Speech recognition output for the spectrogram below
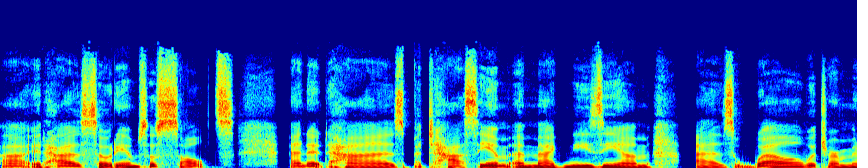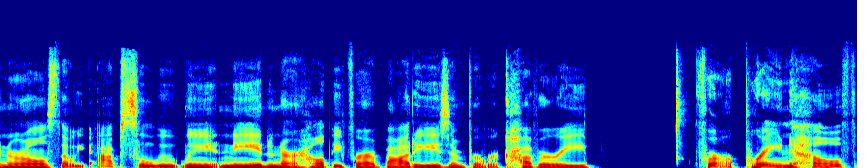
Uh, it has sodium, so salts, and it has potassium and magnesium as well, which are minerals that we absolutely need and are healthy for our bodies and for recovery for our brain health.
